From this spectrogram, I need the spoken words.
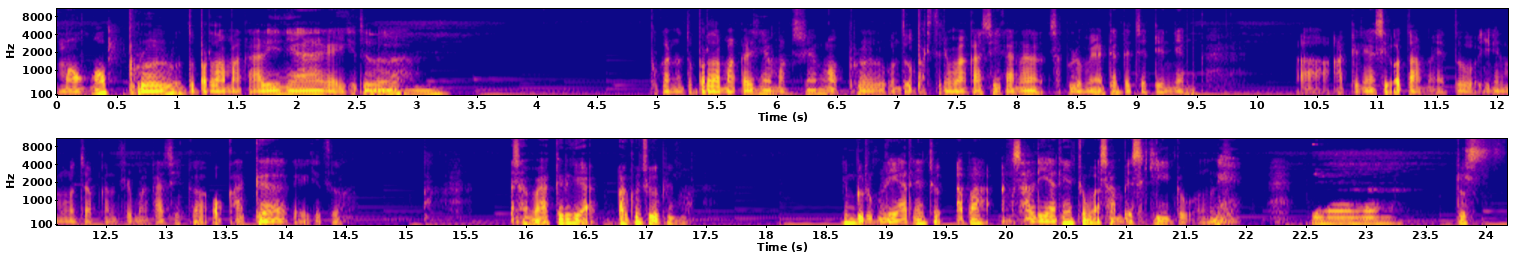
mau ngobrol untuk pertama kalinya kayak gitu loh. Hmm. bukan untuk pertama kalinya maksudnya ngobrol untuk berterima kasih karena sebelumnya ada kejadian yang uh, akhirnya si Otama itu ingin mengucapkan terima kasih ke Okada kayak gitu sampai akhirnya aku juga bingung. Ini burung liarnya apa angsa liarnya cuma sampai segini doang nih. Ya. Terus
